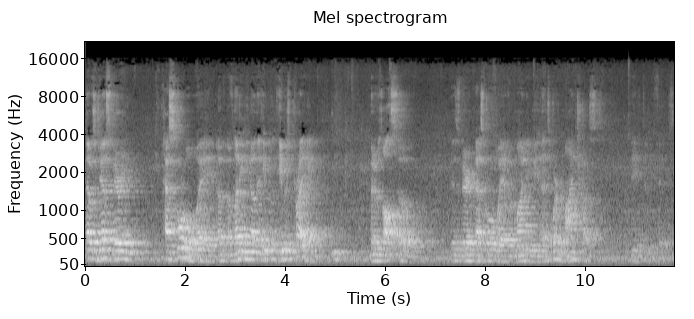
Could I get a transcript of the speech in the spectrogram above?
That was Jeff's very pastoral way of, of letting me know that he, he was praying. But it was also his very pastoral way of reminding me that's where my trust needed to be fixed.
